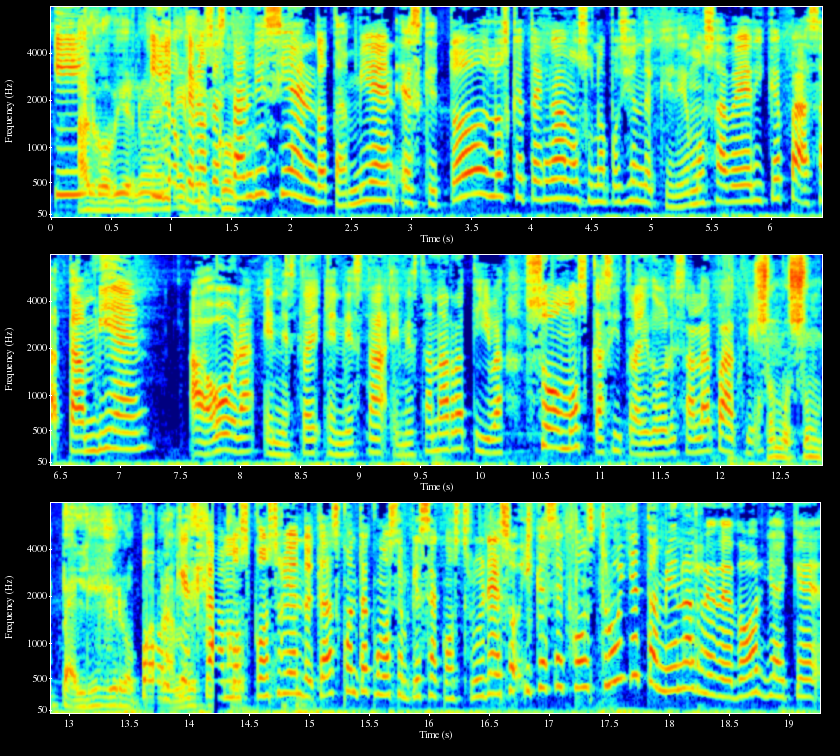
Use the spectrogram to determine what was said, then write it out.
Y, al gobierno de y lo que nos están diciendo también es que todos los que tengamos una posición de queremos saber y qué pasa, también ahora en esta en esta en esta narrativa somos casi traidores a la patria. Somos un peligro para porque México. estamos construyendo y te das cuenta cómo se empieza a construir eso y que se construye también alrededor y hay que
